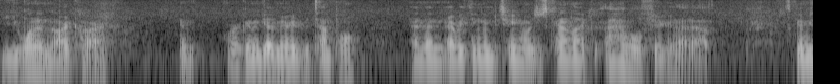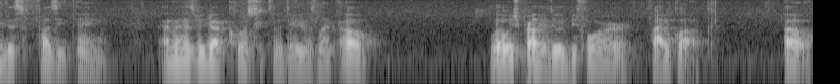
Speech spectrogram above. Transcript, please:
you wanted an art car, and we're gonna get married at the temple, and then everything in between was just kind of like, ah, we'll figure that out. It's gonna be this fuzzy thing, and then as we got closer to the date, it was like, oh, well, we should probably do it before five o'clock. Oh,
